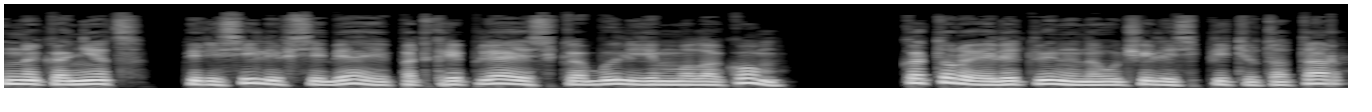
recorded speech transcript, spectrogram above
Наконец, пересилив себя и подкрепляясь кобыльем молоком, которое литвины научились пить у татар,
